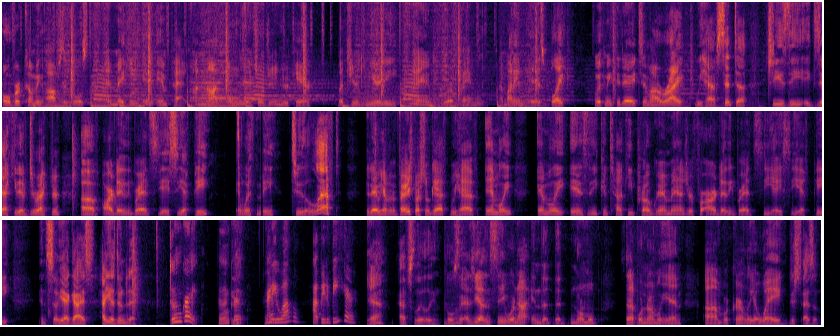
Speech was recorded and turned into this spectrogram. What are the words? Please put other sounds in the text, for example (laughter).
overcoming obstacles, and making an impact on not only the children in your care, but to your community and your family. Now, my name is Blake. With me today, to my right, we have Cinta. She's the executive director of Our Daily Bread CACFP. And with me to the left, today we have a very special guest. We have Emily. Emily is the Kentucky program manager for Our Daily Bread CACFP. And so, yeah, guys, how you guys doing today? Doing great. Doing great. Yeah. Pretty well. Happy to be here. Yeah, absolutely. Cool. So as you guys can see, we're not in the, the normal setup we're normally in. Um, we're currently away just as a,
